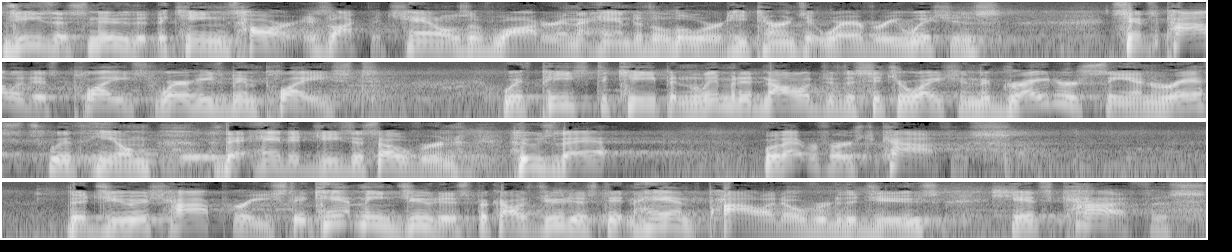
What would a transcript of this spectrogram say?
Jesus knew that the king's heart is like the channels of water in the hand of the Lord. He turns it wherever he wishes. Since Pilate is placed where he's been placed, with peace to keep and limited knowledge of the situation, the greater sin rests with him that handed Jesus over. And who's that? Well, that refers to Caiaphas the Jewish high priest. It can't mean Judas because Judas didn't hand Pilate over to the Jews. It's Caiaphas.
